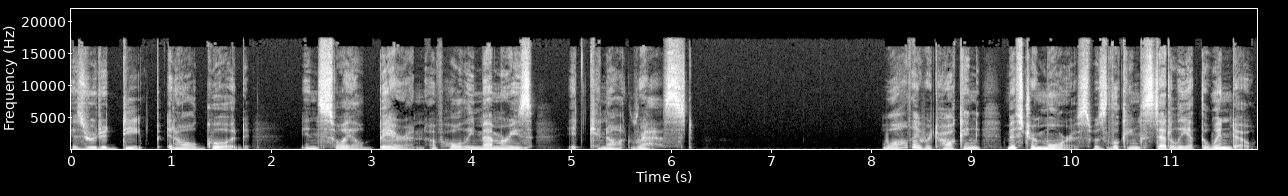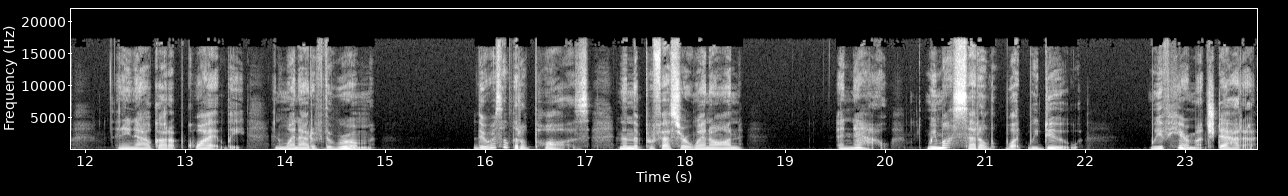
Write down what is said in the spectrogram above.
is rooted deep in all good, in soil barren of holy memories it cannot rest. While they were talking, Mr. Morris was looking steadily at the window, and he now got up quietly and went out of the room. There was a little pause, and then the professor went on, And now we must settle what we do. We have here much data,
